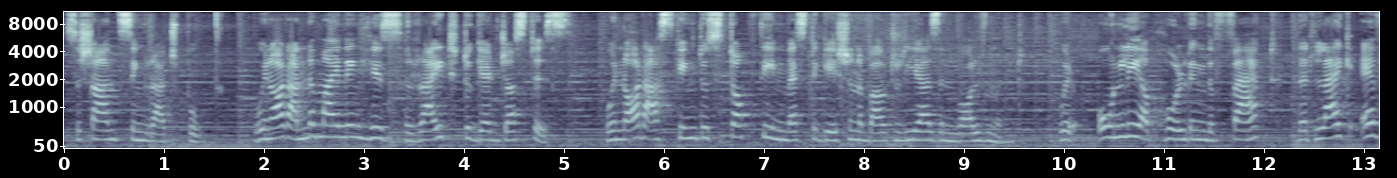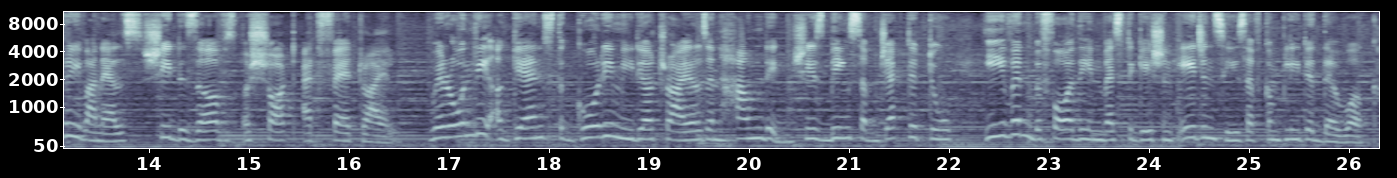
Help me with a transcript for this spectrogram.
Sushant Singh Rajput. We're not undermining his right to get justice. We're not asking to stop the investigation about Rhea's involvement. We're only upholding the fact that, like everyone else, she deserves a shot at fair trial. We're only against the gory media trials and hounding she's being subjected to even before the investigation agencies have completed their work.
